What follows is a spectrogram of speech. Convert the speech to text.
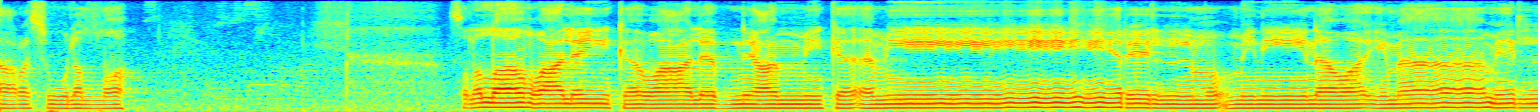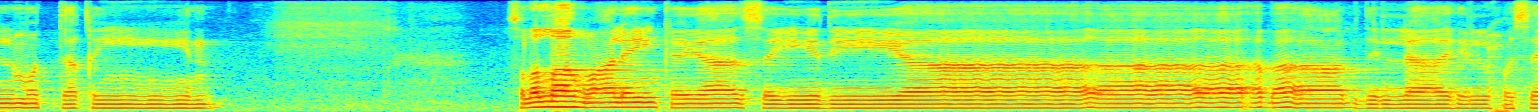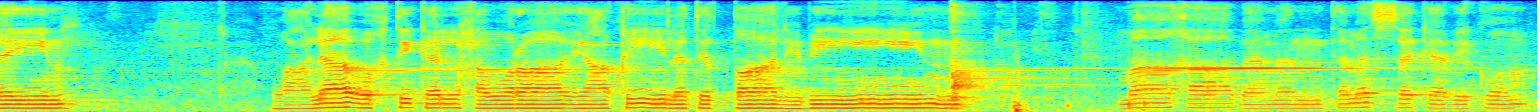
يا رسول الله. صلى الله عليك وعلى ابن عمك أمير المؤمنين وإمام المتقين. صلى الله عليك يا سيدي يا أبا عبد الله الحسين وعلى أختك الحوراء عقيلة الطالبين. ما خاب من تمسك بكم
